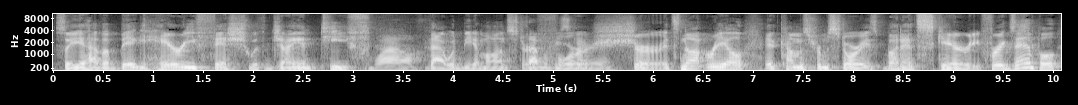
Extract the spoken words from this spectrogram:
so you have a big hairy fish with giant teeth. Wow. That would be a monster That would be for scary. sure. It's not real, it comes from stories, but it's scary. For example,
